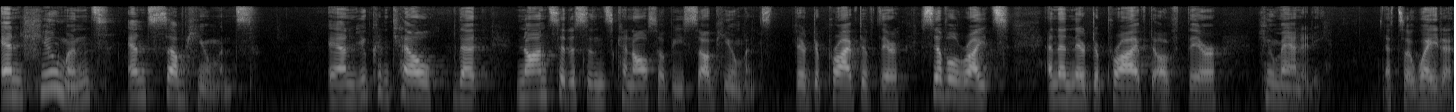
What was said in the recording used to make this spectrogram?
and humans and subhumans. And you can tell that non-citizens can also be subhumans. They're deprived of their civil rights, and then they're deprived of their humanity. That's a way to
